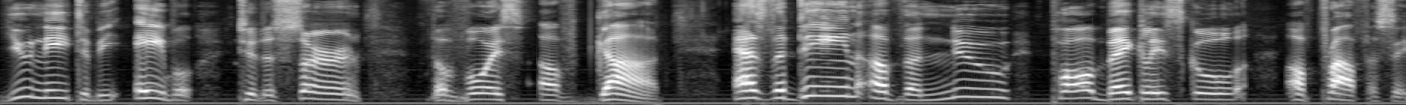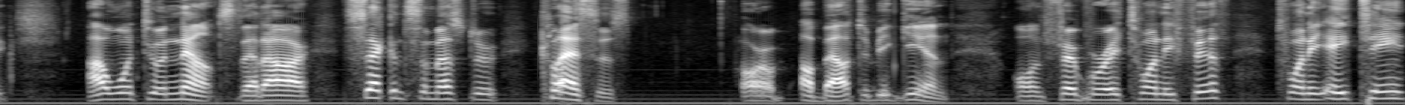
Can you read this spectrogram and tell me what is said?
you need to be able to discern the voice of God. As the dean of the new Paul Begley School of Prophecy, I want to announce that our second semester classes are about to begin. On February 25th, 2018,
